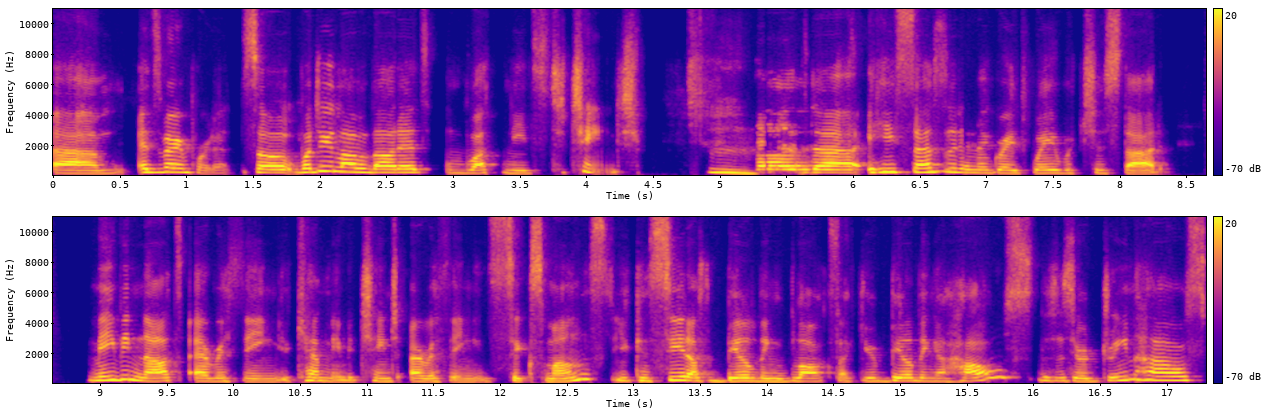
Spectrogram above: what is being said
um it's very important. So what do you love about it? What needs to change? Mm. and uh, he says it in a great way which is that maybe not everything you can't maybe change everything in six months. You can see it as building blocks like you're building a house. This is your dream house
